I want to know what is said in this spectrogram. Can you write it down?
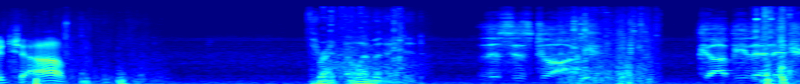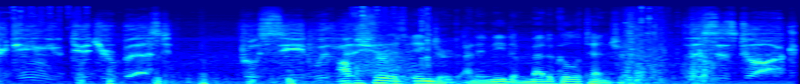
Good job. Threat eliminated. This is TOC. Copy that entry team. You did your best. Proceed with Officer mission. is injured and in need of medical attention. This is TOC.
